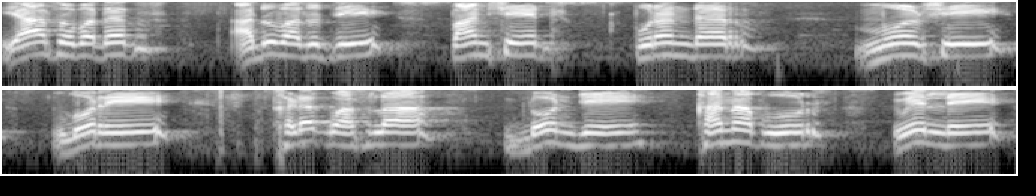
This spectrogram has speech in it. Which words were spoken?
यासोबतच आजूबाजूची पानशेत पुरंदर मोळशी गोरे खडकवासला डोंजे खानापूर वेल्हे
